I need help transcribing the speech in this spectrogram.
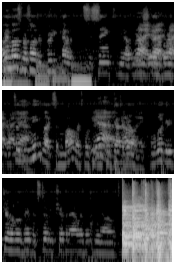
I mean, most of our songs are pretty kind of succinct, you know. Right, right, right, right, So yeah. you need like some moments where people yeah, can kind totally. of go and look at each other a little bit, but still be tripping out with it, you know.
